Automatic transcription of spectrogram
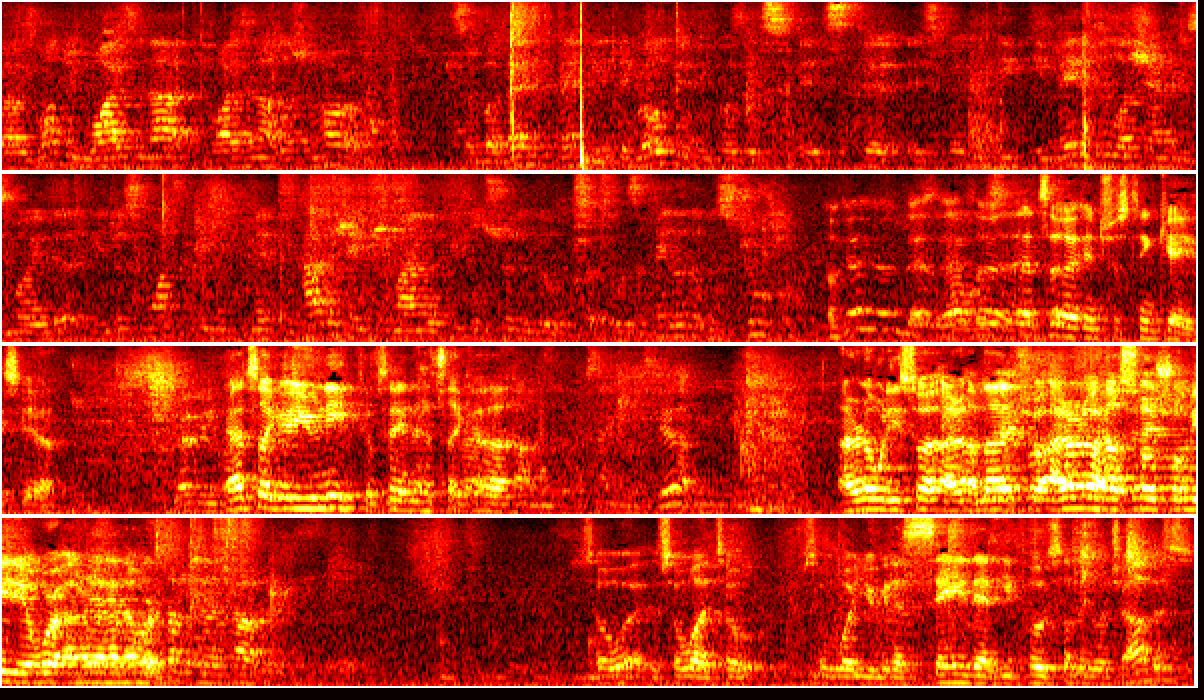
I was wondering why is it not why is it not lashon hara? So, but then then he, they wrote it because it's it's to, it's for, he, he made it to Hashem and his moida. He just wants to make accomplishing shemai what people shouldn't do. So it was a failure of his truth. Okay, that, that's a, that's an interesting case. Yeah, that's like a unique. I'm saying that's like a. Yeah. I don't know what he saw. I, I'm not sure. I don't know how social media works. I don't know how that works. Something on Shabbos. So, so what? So, so what? You're gonna say that he posted something on Shabbos?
